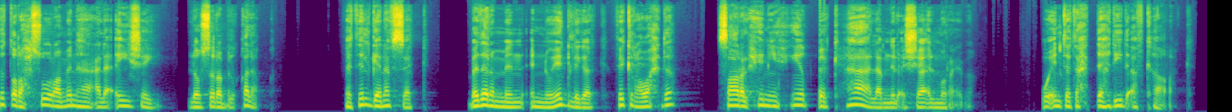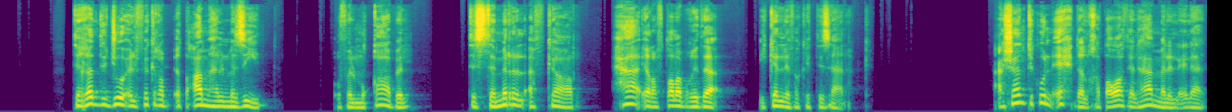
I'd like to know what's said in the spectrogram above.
تطرح صورة منها على أي شيء لو صلة بالقلق. فتلقى نفسك بدلا من أنه يقلقك فكرة واحدة صار الحين يحيط بك هالة من الأشياء المرعبة. وأنت تحت تهديد أفكارك. تغذي جوع الفكرة بإطعامها المزيد. وفي المقابل تستمر الأفكار حائرة في طلب غذاء يكلفك اتزانك. عشان تكون إحدى الخطوات الهامة للعلاج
